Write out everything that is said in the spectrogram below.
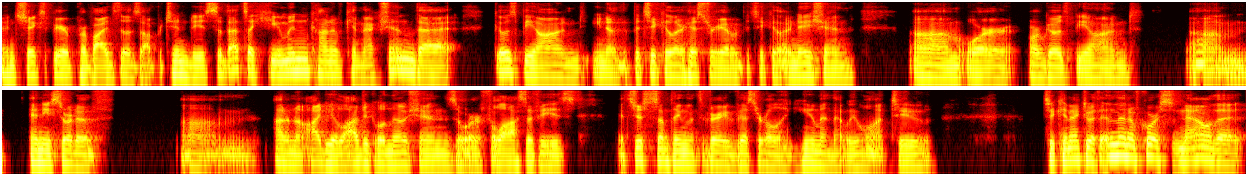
and Shakespeare provides those opportunities. So that's a human kind of connection that goes beyond, you know, the particular history of a particular nation, um, or or goes beyond um, any sort of um, I don't know ideological notions or philosophies. It's just something that's very visceral and human that we want to to connect with. And then, of course, now that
